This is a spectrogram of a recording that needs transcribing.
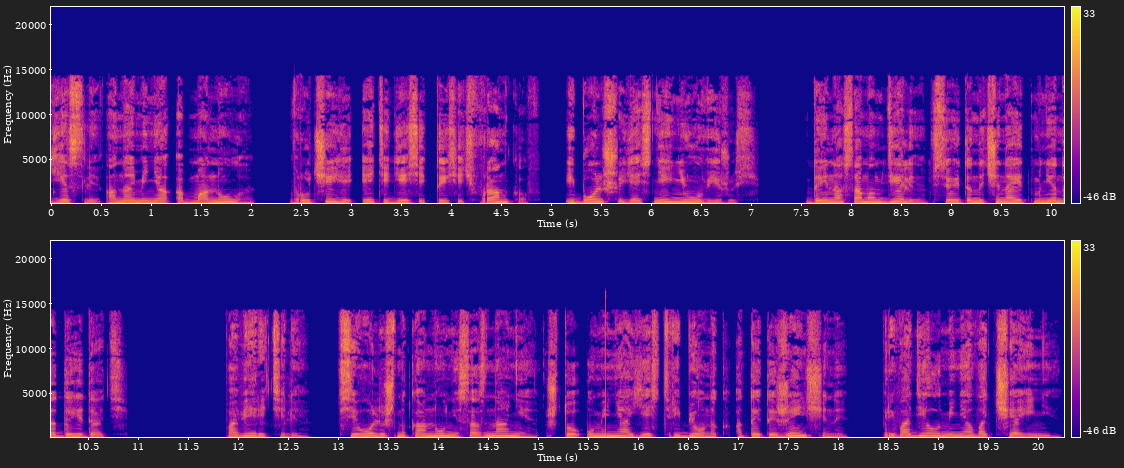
Если она меня обманула, вручи ей эти десять тысяч франков, и больше я с ней не увижусь. Да и на самом деле все это начинает мне надоедать. Поверите ли, всего лишь накануне сознание, что у меня есть ребенок от этой женщины, приводило меня в отчаяние.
